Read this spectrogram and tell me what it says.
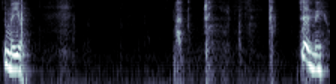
这没有，这没有。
